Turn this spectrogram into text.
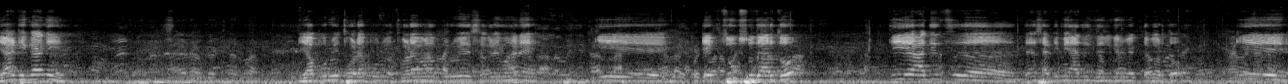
या ठिकाणी यापूर्वी थोड्या पूर्व थोड्या वेळापूर्वी सगळे म्हणे की एक चूक सुधारतो. ती आधीच त्यासाठी मी आधीच दिलगिरी व्यक्त करतो. की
